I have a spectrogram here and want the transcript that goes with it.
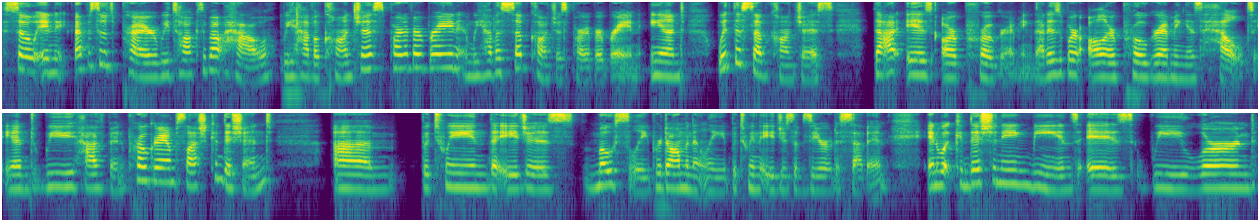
So, in episodes prior, we talked about how we have a conscious part of our brain and we have a subconscious part of our brain. And with the subconscious, that is our programming. That is where all our programming is held. And we have been programmed slash conditioned um, between the ages, mostly, predominantly between the ages of zero to seven. And what conditioning means is we learned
